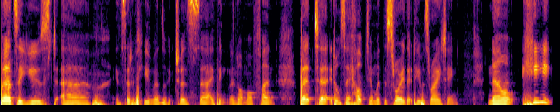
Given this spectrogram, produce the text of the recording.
birds are used uh, instead of humans, which was, uh, I think, a lot more fun. But uh, it also helped him with the story that he was writing. Now, he,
